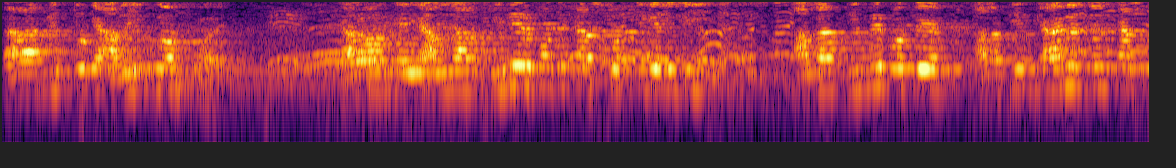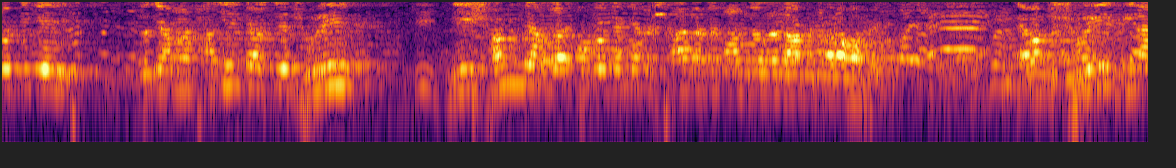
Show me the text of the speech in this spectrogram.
তারা মৃত্যুকে আলিঙ্গন করে। কারণ এই আল্লাহর দিনের পথে কাজ করতে গিয়ে যদি আল্লাহর দিনের পথে আল্লাহ দিন কায়েমের জন্য কাজ করতে গিয়ে যদি আমরা ফাঁসির কাজটা ঝুলি, নিঃসন্দেহে আল্লাহর পক্ষ থেকে সাদাতে মর্যাদা দান করা হবে। এবং শহীদ বিনা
